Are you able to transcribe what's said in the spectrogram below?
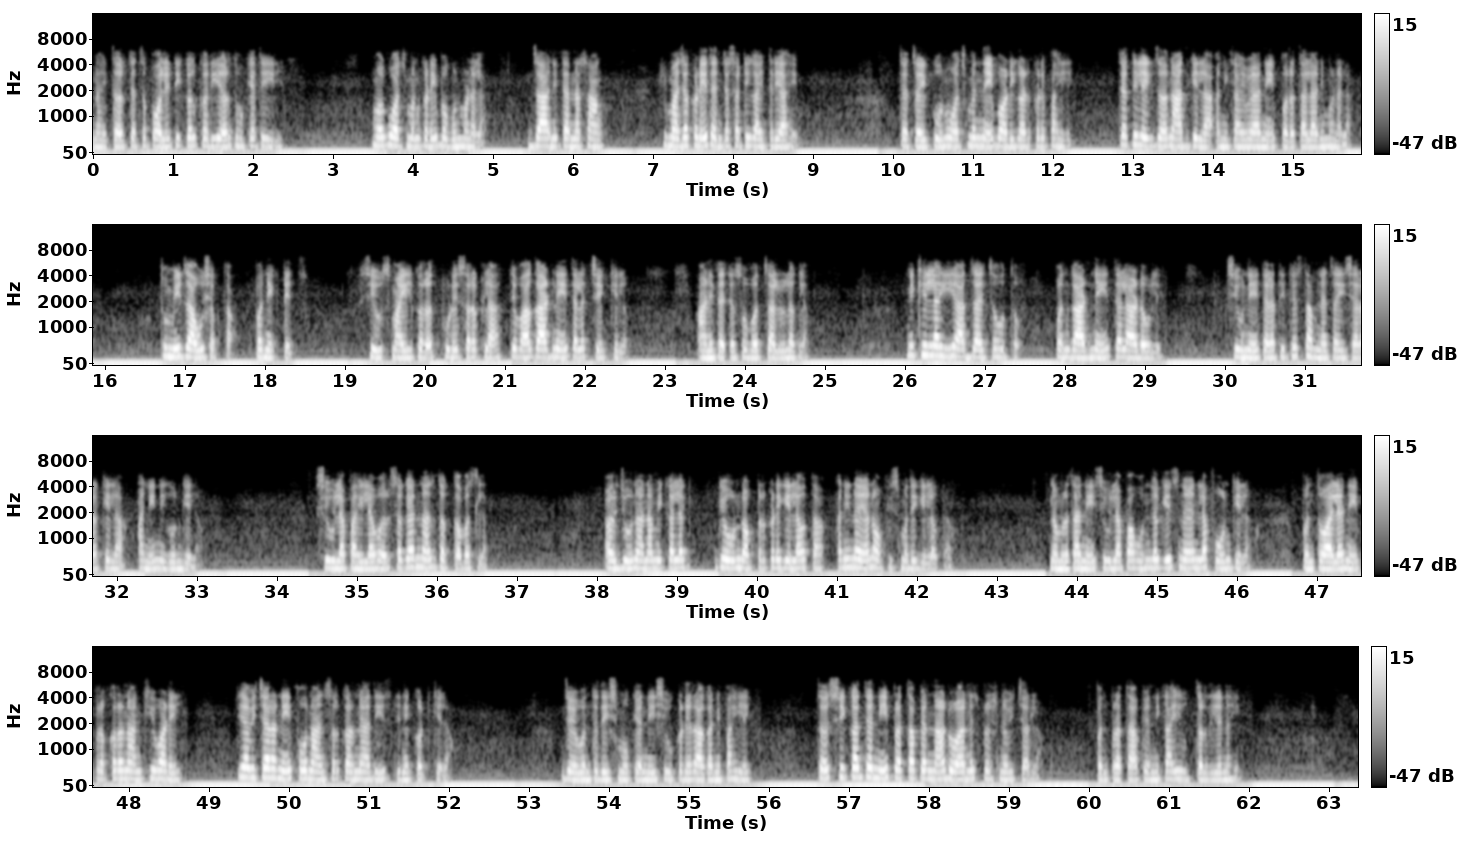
नाहीतर त्याचं पॉलिटिकल करिअर धोक्यात येईल. मग वॉचमनकडे बघून म्हणाला जा आणि त्यांना सांग की माझ्याकडे त्यांच्यासाठी काहीतरी आहे. त्याचं ऐकून वॉचमनने बॉडीगार्डकडे पाहिले. त्यातील एक जण आत गेला आणि काही वेळाने परत आला आणि म्हणाला तुम्ही जाऊ शकता पण एकटेच. शिव स्माईल करत पुढे सरकला तेव्हा गार्डने त्याला चेक केलं आणि त्याच्यासोबत चालू लागला. निखिललाही आत जायचं होतं पण गार्डने त्याला अडवले. शिवने त्याला तिथेच थांबण्याचा इशारा केला आणि निघून गेला. शिवला पाहिल्यावर सगळ्यांनाच धक्का बसला. अर्जुन अनामिकाला घेऊन डॉक्टरकडे गेला होता आणि नयन ऑफिसमध्ये गेला होता. नम्रताने शिवला पाहून लगेच नयनला फोन केला पण तो आल्याने प्रकरण आणखी वाढेल. या विचाराने फोन आन्सर करण्याआधीच तिने कट केला. जयवंत देशमुख यांनी शिवकडे रागाने पाहिले. तर श्रीकांत यांनी प्रताप यांना डोळ्यानेच प्रश्न विचारला. पण प्रताप यांनी काही उत्तर दिले नाही.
